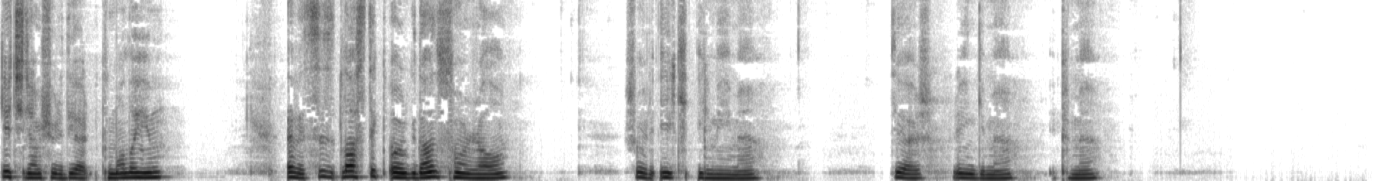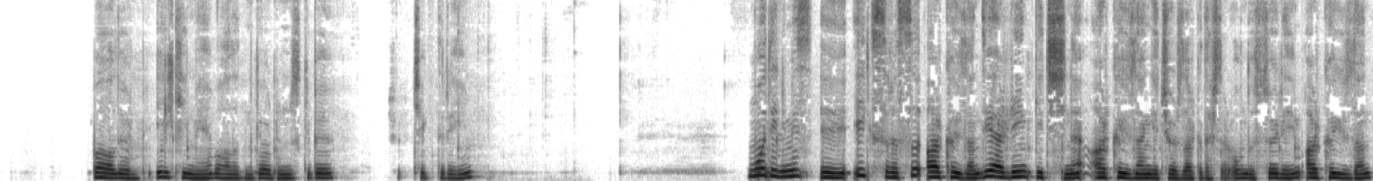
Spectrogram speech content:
geçeceğim. Şöyle diğer ipimi alayım. Evet siz lastik örgüden sonra şöyle ilk ilmeğime diğer rengime ipimi bağlıyorum. İlk ilmeğe bağladım. Gördüğünüz gibi şöyle çektireyim. Modelimiz e, ilk sırası arka yüzden. Diğer renk geçişine arka yüzden geçiyoruz arkadaşlar. Onu da söyleyeyim. Arka yüzden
